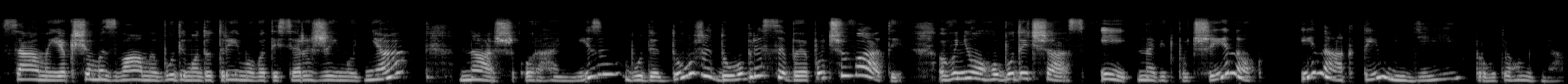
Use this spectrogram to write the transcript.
Саме якщо ми з вами будемо дотримуватися режиму дня, наш організм буде дуже добре себе почувати. В нього буде час і на відпочинок, і на активні дії протягом дня.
